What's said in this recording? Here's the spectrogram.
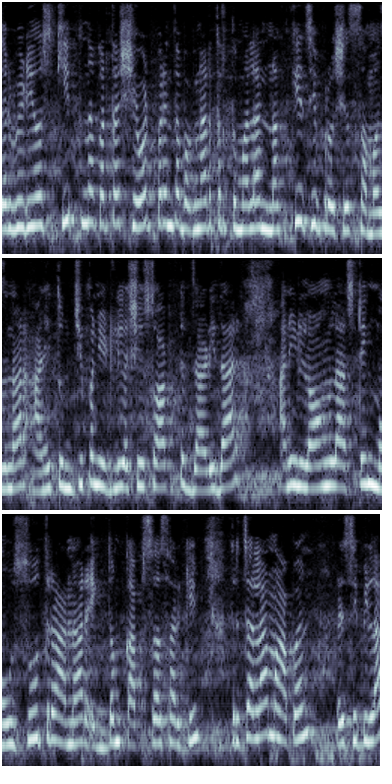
तर व्हिडिओ स्किप न करता शेवटपर्यंत बघणार तर तुम्हाला नक्कीच ही प्रोसेस समजणार आणि तुमची पण इडली अशी सॉफ्ट जाळीदार आणि लाँग लास्टिंग मौसूत राहणार एकदम कापसासारखी. तर चला मग आपण रेसिपीला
